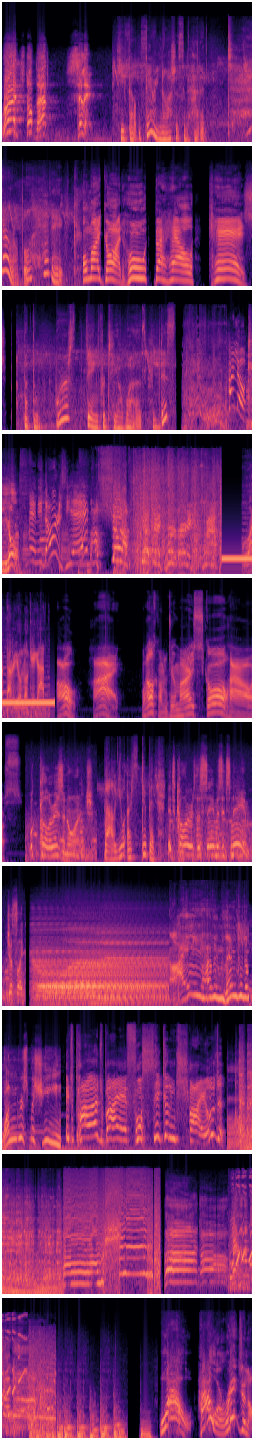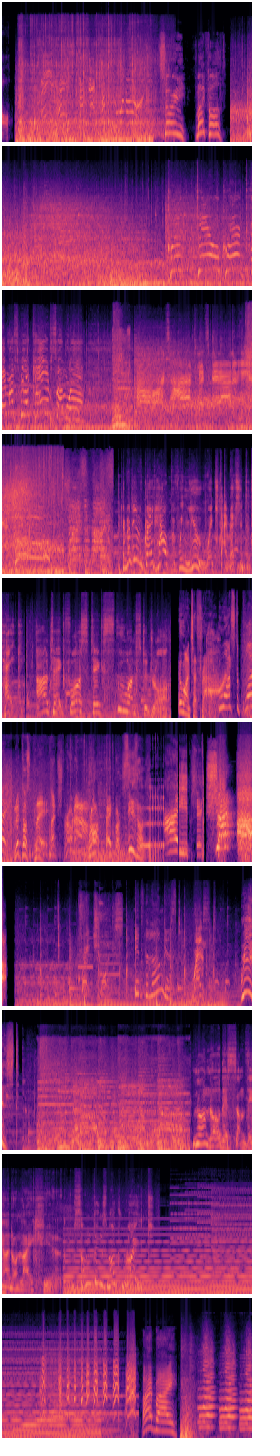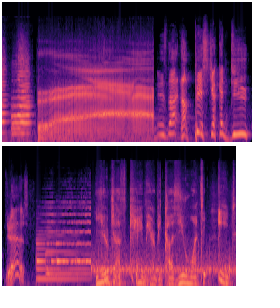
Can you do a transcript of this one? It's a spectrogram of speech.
Right, stop that. Silly. He felt very nauseous and had a terrible headache. Oh my god, who the hell cares? But the worst thing for Tia was this Hello! Tio! Many doors, yeah? Oh, shut up! Get that perverted crap! What are you looking at? Oh, hi. Welcome to my schoolhouse. What color is an orange? Well, you are stupid. Its color is the same as its name, just like I have invented a wondrous machine. It's powered by a forsaken child! Oh, Wow! How original! Hey, hey, stop that! What's going on? Sorry, my fault. Quick, Tio, quick! There must be a cave somewhere. Oh, it's hot! Let's get out of here! It would be of great help if we knew which direction to take. I'll take four sticks. Who wants to draw? Who wants a throw? Who wants to play? Let us play. Let's throw down! Rock, paper, scissors! I eat shit. Shut up! Great choice. it's the longest. West! West! No, no, there's something I don't like here. Something's not right. Bye bye Is that the best you can do? Yes. You just came here because you want to eat.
